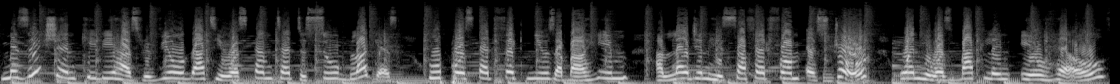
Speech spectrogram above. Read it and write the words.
musician Kidi has revealed that he was tempted to sue bloggers who posted fake news about him, alleging he suffered from a stroke when he was battling ill health.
